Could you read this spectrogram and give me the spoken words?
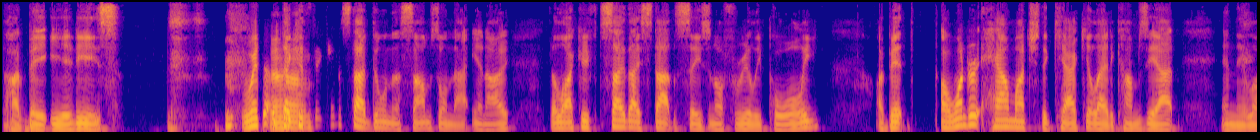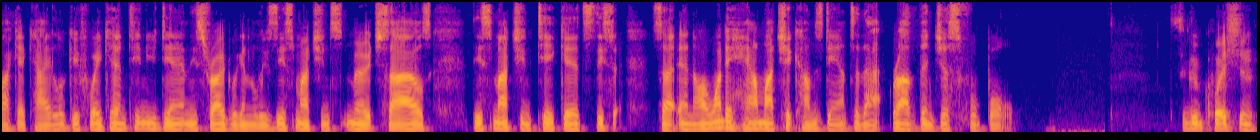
I bet it is. When they, they're going to start doing the sums on that, you know. They're like, if say they start the season off really poorly, I bet. I wonder how much the calculator comes out, and they're like, okay, look, if we continue down this road, we're going to lose this much in merch sales, this much in tickets, this. So, and I wonder how much it comes down to that, rather than just football. It's a good question.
